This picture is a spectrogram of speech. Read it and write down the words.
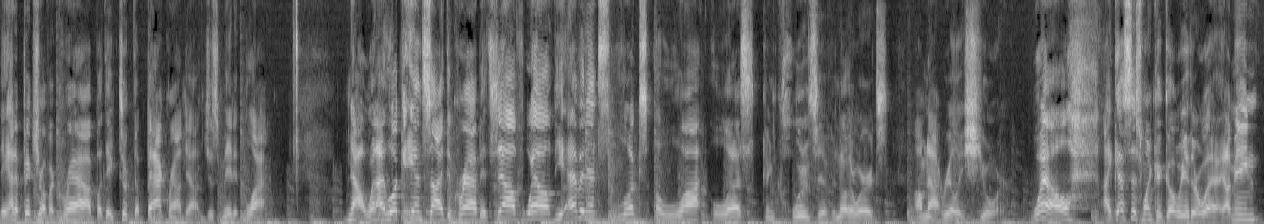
they had a picture of a crab, but they took the background out and just made it black. Now, when I look inside the crab itself, well, the evidence looks a lot less conclusive. In other words, I'm not really sure. Well, I guess this one could go either way. I mean,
